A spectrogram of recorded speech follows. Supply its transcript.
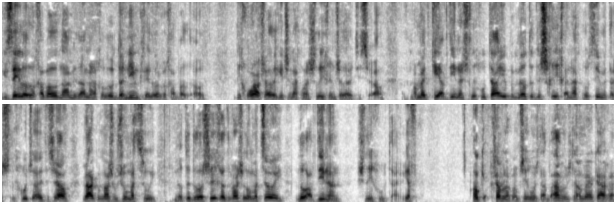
גזלו לחבלות נמי, למה אנחנו לא דנים גזלו וחבלות? לכאורה אפשר להגיד שאנחנו השליחים של ארץ ישראל, אז כמו אומרת, כי עבדין השליחותה היא במילתא דשכיחא, אנחנו עושים את השליחות של ארץ ישראל רק במשהו שהוא מצוי. מילתא דלא שליחא, דבר שלא מצוי, לא עבדינן שליחותה. יפה. אוקיי, עכשיו אנחנו נמשיך במשנה הבאה, והמשנה אומר ככה,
